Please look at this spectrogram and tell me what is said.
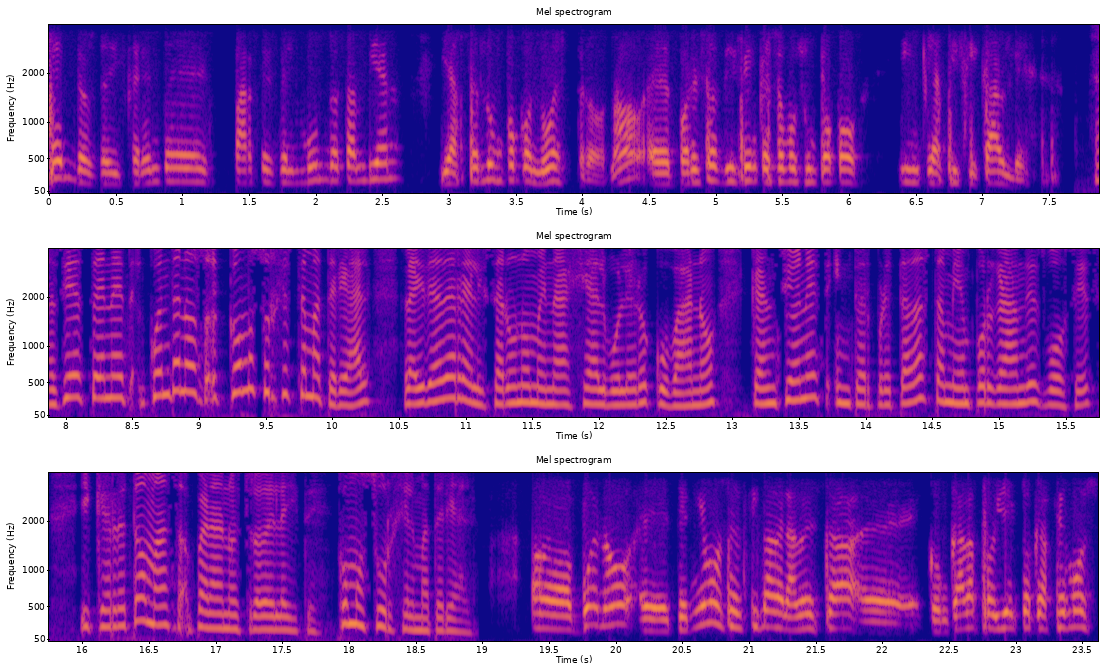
géneros de diferentes partes del mundo también y hacerlo un poco nuestro, ¿no? Eh, por eso dicen que somos un poco inclasificables. Así es, Zenet. Cuéntanos cómo surge este material, la idea de realizar un homenaje al bolero cubano, canciones interpretadas también por grandes voces y que retomas para nuestro deleite. ¿Cómo surge el material? Ah, bueno, eh, teníamos encima de la mesa, eh, con cada proyecto que hacemos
